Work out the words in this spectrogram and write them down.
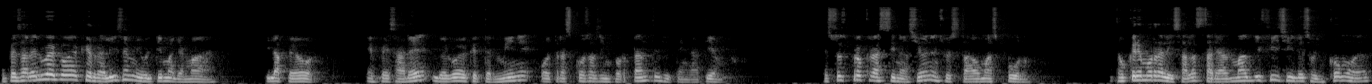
empezaré luego de que realice mi última llamada, y la peor, Empezaré luego de que termine otras cosas importantes y tenga tiempo. Esto es procrastinación en su estado más puro. No queremos realizar las tareas más difíciles o incómodas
